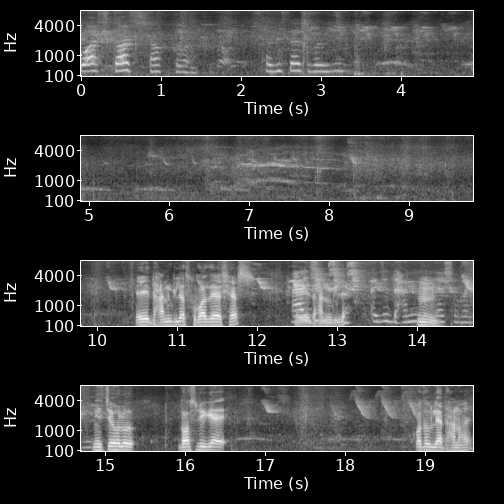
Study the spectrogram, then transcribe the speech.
গছ টছ সব সব এই ধানগুলা সবা যায় শেষ এই এই ধানগুলা ধান হুম। নিচে হলো দশ বিঘায় কতগুলা ধান হয়?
